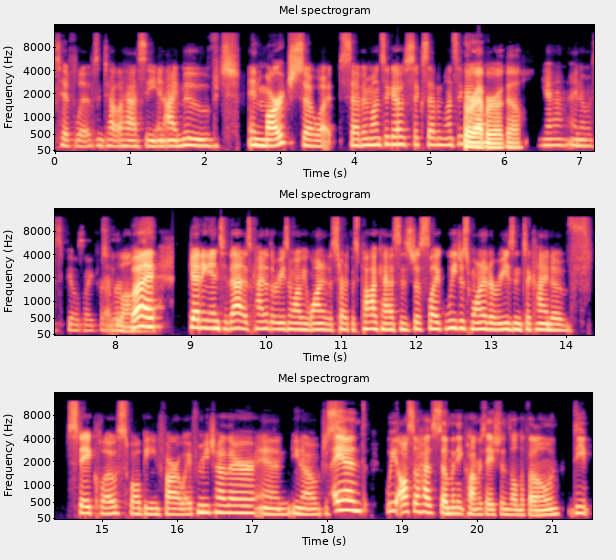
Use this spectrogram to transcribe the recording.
Tiff lives in Tallahassee, and I moved in March. So, what, seven months ago, six, seven months ago? Forever ago. Yeah, I know it feels like forever. But getting into that is kind of the reason why we wanted to start this podcast is just like we just wanted a reason to kind of stay close while being far away from each other and, you know, just And we also have so many conversations on the phone, deep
